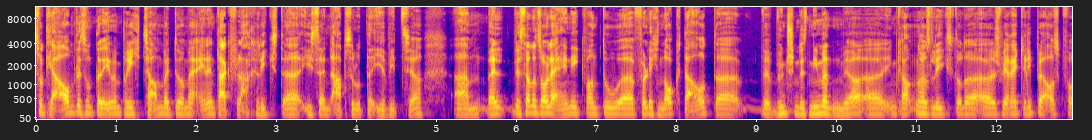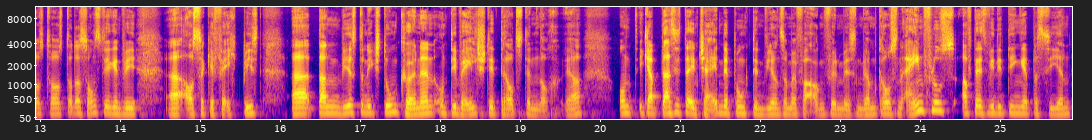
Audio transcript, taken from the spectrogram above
zu glauben, das Unternehmen bricht zusammen, weil du einmal einen Tag flach liegst, äh, ist ein absoluter Irrwitz. Ja? Ähm, weil wir sind uns alle einig, wenn du äh, völlig knocked out, äh, wir wünschen das niemandem, ja, im Krankenhaus liegst oder schwere Grippe ausgefasst hast oder sonst irgendwie außer Gefecht bist, dann wirst du nichts tun können und die Welt steht trotzdem noch. Ja? Und ich glaube, das ist der entscheidende Punkt, den wir uns einmal vor Augen führen müssen. Wir haben großen Einfluss auf das, wie die Dinge passieren,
